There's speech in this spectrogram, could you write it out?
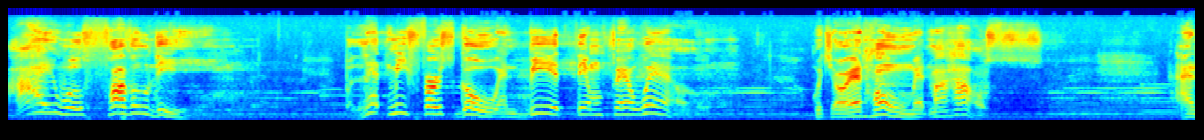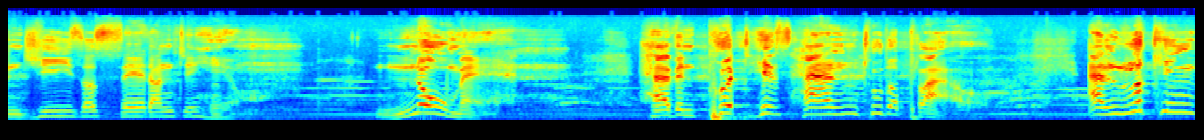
I will follow thee. But let me first go and bid them farewell, which are at home at my house. And Jesus said unto him, No man having put his hand to the plow and looking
